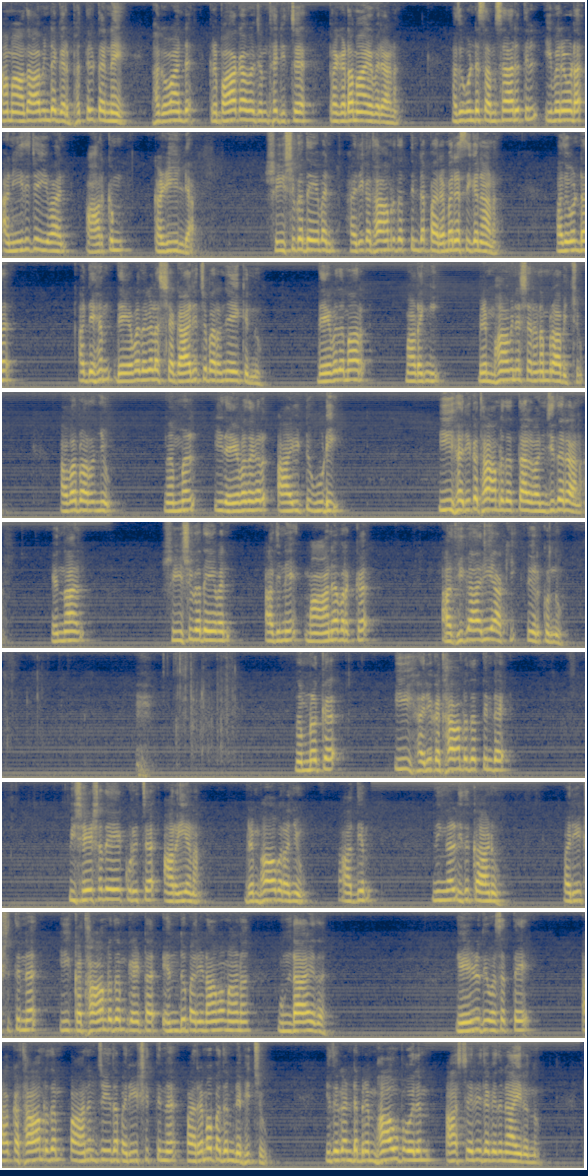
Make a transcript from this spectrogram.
ആ മാതാവിന്റെ ഗർഭത്തിൽ തന്നെ ഭഗവാന്റെ കൃപാകവചം ധരിച്ച് പ്രകടമായവരാണ്. അതുകൊണ്ട് സംസാരത്തിൽ ഇവരോട് അനീതി ചെയ്യുവാൻ ആർക്കും കഴിയില്ല. ശ്രീശുഖദേവൻ ഹരികഥാമൃതത്തിന്റെ പരമരസികനാണ്. അതുകൊണ്ട് അദ്ദേഹം ദേവതകളെ ശകാരിച്ച് പറഞ്ഞയക്കുന്നു. ദേവതമാർ മടങ്ങി ബ്രഹ്മാവിനെ ശരണം പ്രാപിച്ചു. അവർ പറഞ്ഞു നമ്മൾ ഈ ദേവതകൾ ആയിട്ടുകൂടി ഈ ഹരികഥാമൃതത്താൽ വഞ്ചിതരാണ്. എന്നാൽ ശ്രീശുഖദേവൻ അതിനെ മാനവർക്ക് അധികാരിയാക്കി തീർക്കുന്നു. നമ്മൾക്ക് ഈ ഹരികഥാമൃതത്തിന്റെ വിശേഷതയെക്കുറിച്ച് അറിയണം. ബ്രഹ്മാവ് പറഞ്ഞു ആദ്യം നിങ്ങൾ ഇത് കാണൂ. പരീക്ഷത്തിന് ഈ കഥാമൃതം കേട്ട് എന്തു പരിണാമമാണ് ഉണ്ടായത്? ഏഴു ദിവസത്തെ ആ കഥാമൃതം പാനം ചെയ്ത പരീക്ഷത്തിന് പരമപദം ലഭിച്ചു. ഇത് കണ്ട് ബ്രഹ്മാവ് പോലും ആശ്ചര്യചകിതനായിരുന്നു.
